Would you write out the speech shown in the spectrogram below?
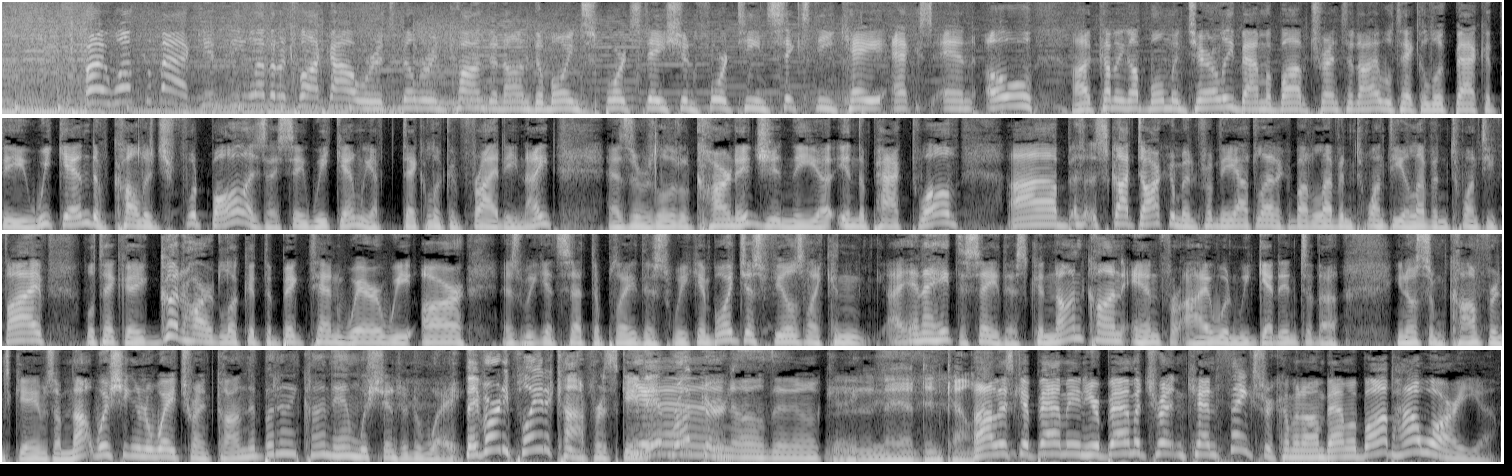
Welcome back in the 11 o'clock hour. It's Miller and Condon on Des Moines Sports Station 1460 KXNO. Uh, coming up momentarily, Bama Bob Trent and I will take a look back at the weekend of college football. As I say weekend, we have to take a look at Friday night as there was a little carnage in the uh, in the Pac-12. Uh, Scott Dochterman from the Athletic about 11:20, 11:25. We'll take a good hard look at the Big Ten where we are as we get set to play this weekend. Boy, it just feels like, can, and I hate to say this, can non-con end for Iowa when we get into the, you know, some conference games. I'm not wishing it away, Trent Condon, but I kind of am wishing it away. They've already played a conference game. Yeah, they have Rutgers. No, then okay. Uh, nah, it didn't count. Uh, let's get Bama in here. Bama, Trent, and Ken, thanks for coming on, Bama Bob. How are you?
